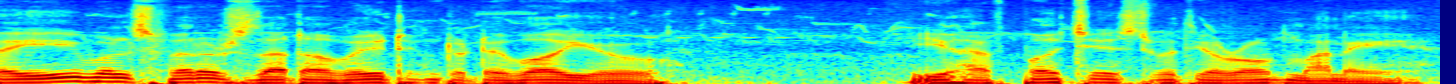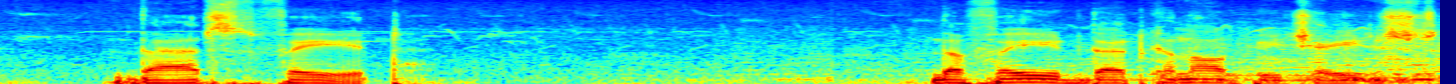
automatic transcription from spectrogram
The evil spirits that are waiting to devour you, you have purchased with your own money. That's fate. The fate that cannot be changed.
